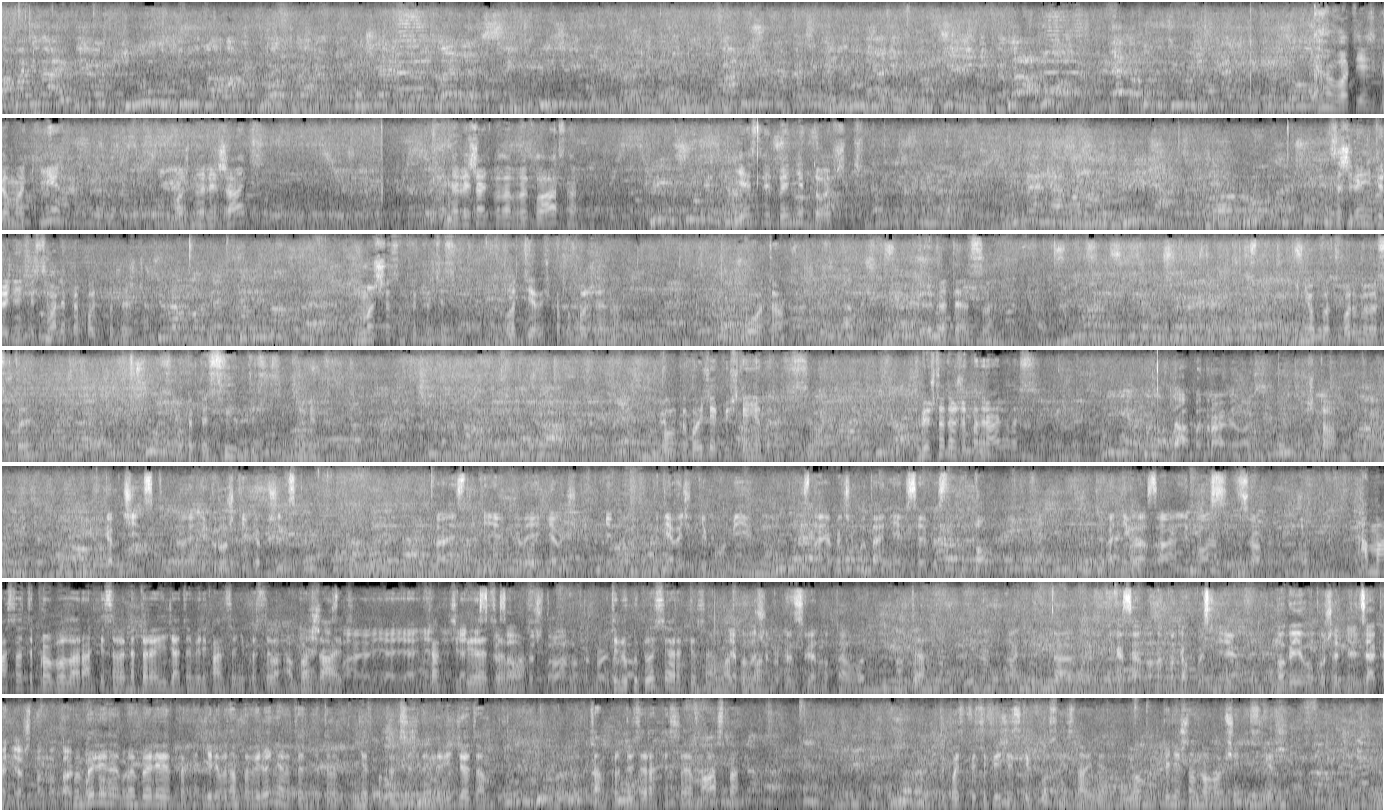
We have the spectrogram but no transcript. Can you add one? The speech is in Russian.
Напоминаю, не друг друга, а мы просто получаем натуральных видели Нам еще необходимо изучать. Да, вот, это есть гамаки. Можно лежать. Не лежать было бы классно. Если бы не дождь. К сожалению, первый день фестиваля проходит под дождем. Может, сейчас он прекратится. Вот девочка, похожая на бота. Г- Готеса. У него платформы высотой. Сколько? 5 минут? 10 минут. Вов, какое у тебя впечатление об этом фестивале? Тебе что-то уже понравилось? Да, понравилось. Что? Гобчинск, э, игрушки Гобчинска. Нравились такие милые девочки. Девочки мумии. Не знаю, почему-то они все без пол. Одни глаза и нос. Все. А масло ты пробовала арахисовое, которое едят американцы, они просто его Не обожают. знаю, я, я, я, Как не- тебе я не это сказал масло? бы, что оно какое-то. Ты бы там. купил себе арахисовое масло? Я бы лучше купил себе нутелла. Да. Да. Мне кажется, оно намного вкуснее. Много его кушать нельзя, конечно, но так Мы были, мы были, проходили в одном павильоне, вот это- нет пока, к сожалению, на видео, там, там продают арахисовое масло. Такой специфический вкус, не знаю, я, его, конечно, много вообще не съешь.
